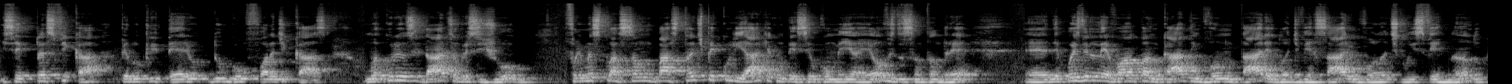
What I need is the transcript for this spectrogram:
e se classificar pelo critério do gol fora de casa. Uma curiosidade sobre esse jogo foi uma situação bastante peculiar que aconteceu com o Meia Elvis do Santo André. É, depois dele levar uma pancada involuntária do adversário, o volante Luiz Fernando,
